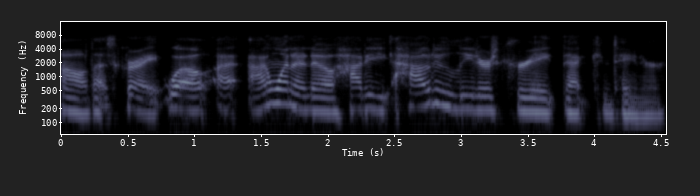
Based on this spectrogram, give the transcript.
Oh, that's great. Well, I, I want to know how do you, how do leaders create that container?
